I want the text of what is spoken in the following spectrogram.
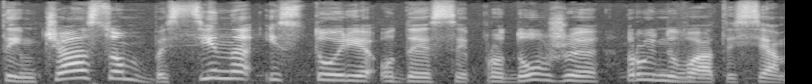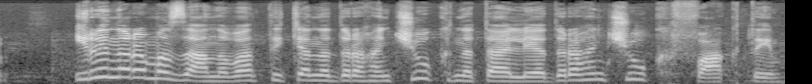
Тим часом безцінна історія Одеси продовжує руйнуватися. Ірина Рамазанова, Тетяна Драганчук, Наталія Драганчук. Факти.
